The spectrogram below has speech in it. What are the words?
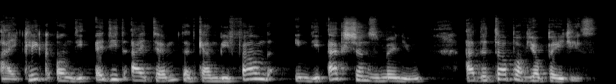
I click on the edit item that can be found in the Actions menu at the top of your pages.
